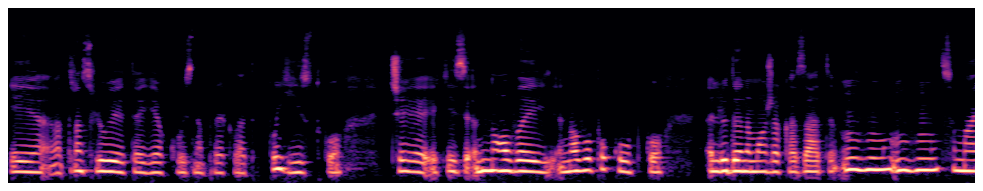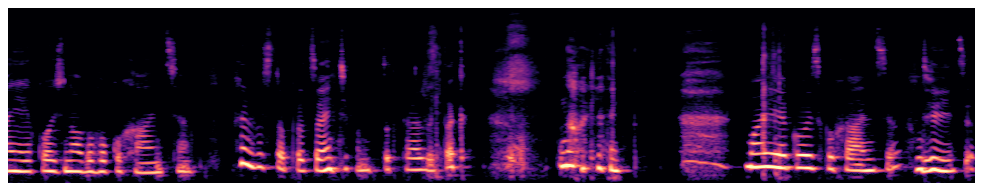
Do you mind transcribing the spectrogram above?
і транслюєте якусь, наприклад, поїздку чи якийсь новий, нову покупку. Людина може казати, угу, угу, це має якогось нового коханця. Сто процентів вони тут кажуть, так? Ну, гляньте. Має якогось коханця. Дивіться.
